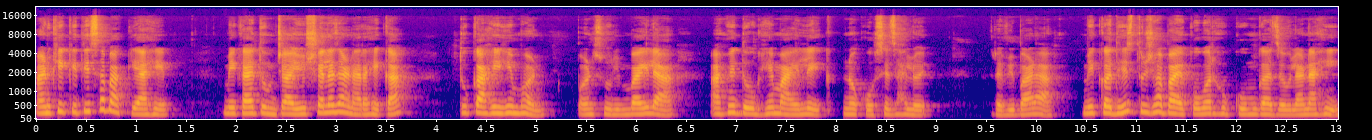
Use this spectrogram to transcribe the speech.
आणखी कितीसा बाकी आहे? मी काय तुमच्या आयुष्याला जाणार आहे का? तू काहीही म्हण पण सुनबाईला आम्ही दोघे मायलेक नकोसे झालोय. रवी बाळा मी कधीच तुझ्या बायकोवर हुकूम गाजवला नाही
